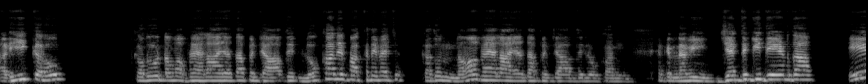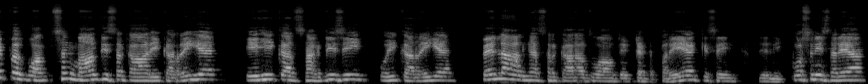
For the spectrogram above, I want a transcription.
ਅੜੀਕ ਕਰੋ, ਕਦੋਂ ਨਵਾਂ ਫੈਸਲਾ ਆ ਜਾਂਦਾ ਪੰਜਾਬ ਦੇ ਲੋਕਾਂ ਦੇ ਪੱਖ ਦੇ ਵਿੱਚ, ਕਦੋਂ ਨਵਾਂ ਫੈਸਲਾ ਆ ਜਾਂਦਾ ਪੰਜਾਬ ਦੇ ਲੋਕਾਂ ਨੂੰ ਇੱਕ ਨਵੀਂ ਜ਼ਿੰਦਗੀ ਦੇਣ ਦਾ। ਇਹ ਭਗਵੰਤ ਸਿੰਘ ਮਾਨ ਦੀ ਸਰਕਾਰ ਹੀ ਕਰ ਰਹੀ ਹੈ, ਇਹੀ ਕਰ ਸਕਦੀ ਸੀ, ਉਹੀ ਕਰ ਰਹੀ ਹੈ। ਪਹਿਲਾਂ ਵਾਲੀਆਂ ਸਰਕਾਰਾਂ ਤੋਂ ਆਪਦੇ ਢਿੱਡ ਭਰੇ ਆ, ਕਿਸੇ ਦੇ ਲਈ ਕੁਝ ਨਹੀਂ ਸਰਿਆ,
